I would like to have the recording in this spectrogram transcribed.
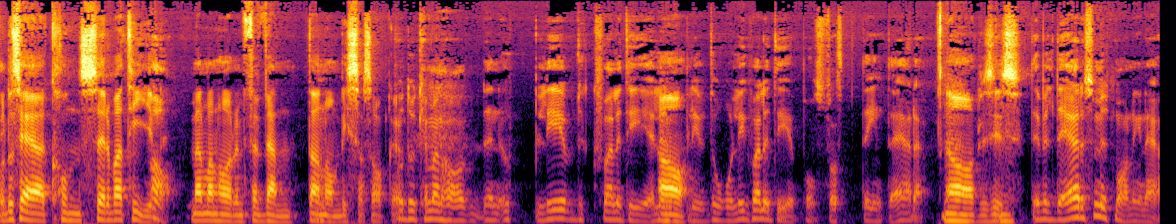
Och då säger jag konservativ. Ja. Men man har en förväntan om vissa saker. Och då kan man ha en upplevd kvalitet eller Ja. upplevd dålig kvalitet på oss fast det inte är det. Ja, precis. Det är väl där som utmaningen är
